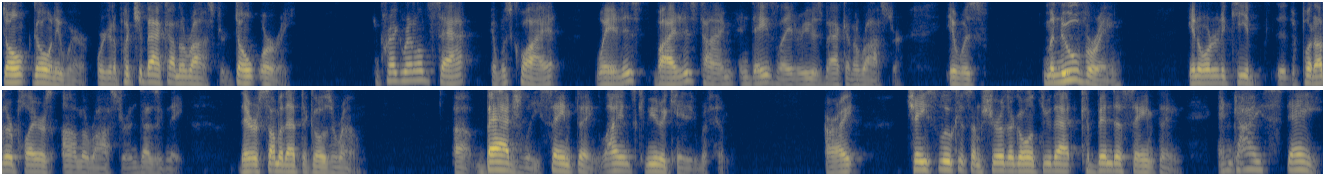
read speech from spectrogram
Don't go anywhere. We're going to put you back on the roster. Don't worry. And Craig Reynolds sat and was quiet, waited his bided his time, and days later he was back on the roster. It was maneuvering in order to keep to put other players on the roster and designate. There's some of that that goes around. Uh, Badgley, same thing. Lions communicated with him. All right. Chase Lucas, I'm sure they're going through that. Cabinda, same thing. and guys stay.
